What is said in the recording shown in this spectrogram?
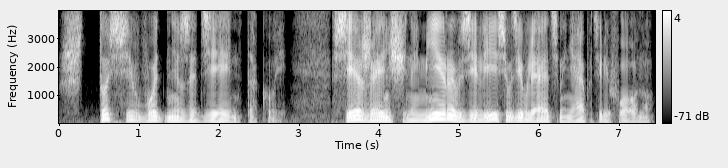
Что сегодня за день такой? Все женщины мира взялись удивлять меня по телефону.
